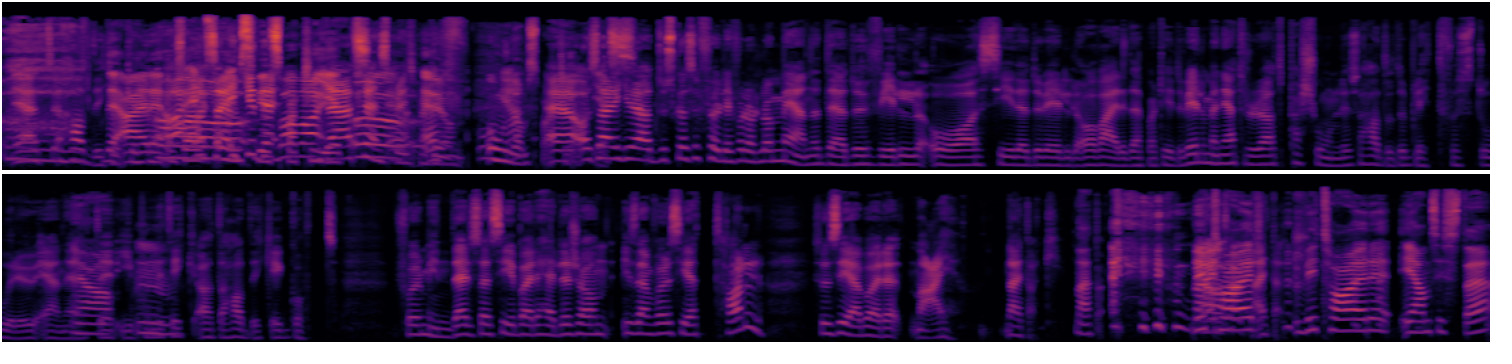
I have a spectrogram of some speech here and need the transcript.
Jeg hadde ikke Det er kunnet- altså Altså, ikke det- Fremskrittspartiet. Det er Fremskrittspartiet. Ungdomspartiet. Eh, og så er det yes. greia at Du skal selvfølgelig få lov til å mene det du vil og si det du vil og være i det partiet du vil, men jeg tror at personlig så hadde det blitt for store uenigheter Ja. i politikk at det hadde ikke gått for min del. Så jeg sier bare heller sånn istedenfor å si et tall, så sier jeg bare nei. Nei takk. Nei takk. Vi tar. Nei, takk. vi tar en siste.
